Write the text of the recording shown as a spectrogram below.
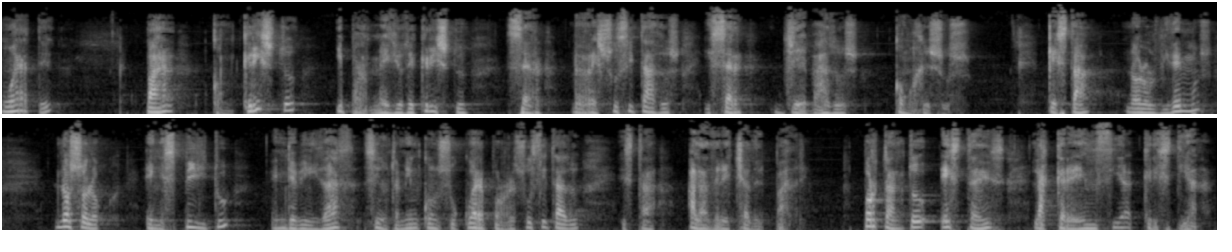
muerte, para con Cristo y por medio de Cristo ser resucitados y ser llevados con Jesús, que está, no lo olvidemos, no sólo en espíritu, en divinidad, sino también con su cuerpo resucitado, está a la derecha del Padre. Por tanto, esta es la creencia cristiana,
